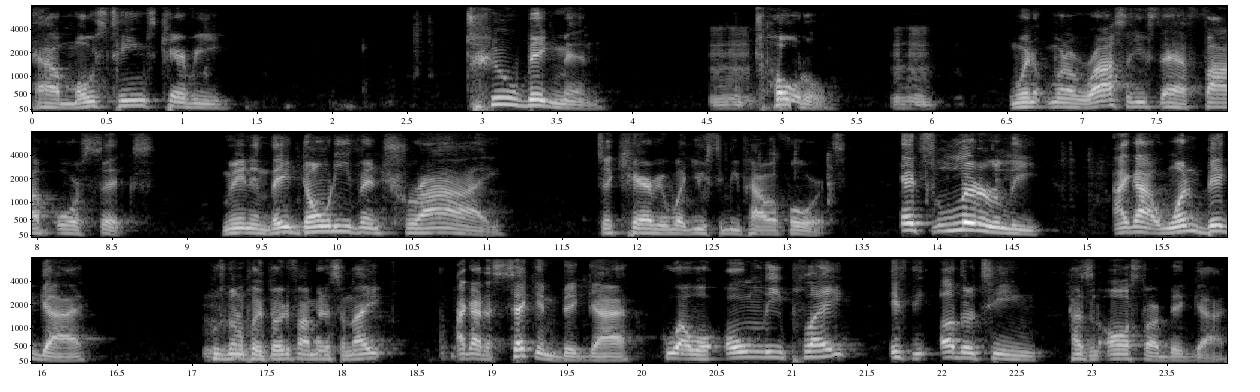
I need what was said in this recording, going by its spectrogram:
how most teams carry two big men Mhm, total mhm. when when a roster used to have five or six, meaning they don't even try to carry what used to be power forwards. It's literally, I got one big guy who's going to mm-hmm. play 35 minutes a night. I got a second big guy who I will only play if the other team has an all-star big guy.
